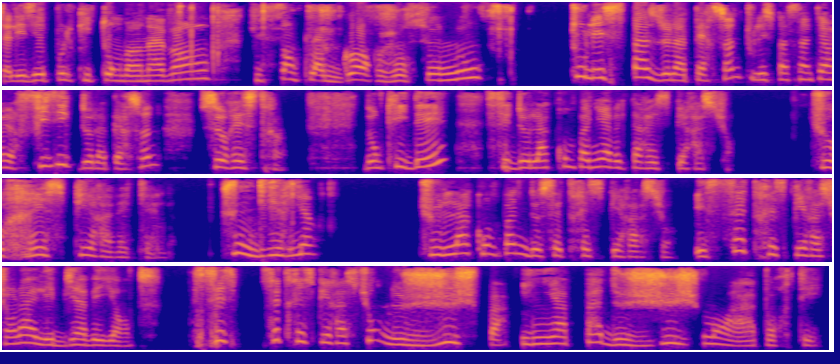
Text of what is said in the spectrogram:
Tu as les épaules qui tombent en avant, tu sens que la gorge se noue, tout l'espace de la personne, tout l'espace intérieur physique de la personne se restreint. Donc l'idée, c'est de l'accompagner avec ta respiration. Tu respires avec elle tu ne dis rien. Tu l'accompagnes de cette respiration. Et cette respiration-là, elle est bienveillante. Cette respiration ne juge pas. Il n'y a pas de jugement à apporter.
